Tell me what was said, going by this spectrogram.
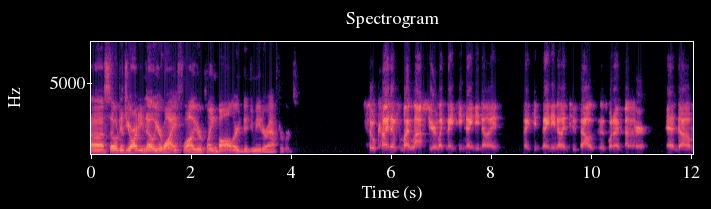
Uh, so did you already know your wife while you were playing ball, or did you meet her afterwards? so kind of my last year, like 1999, 1999, 2000 is when I met her. And, um,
